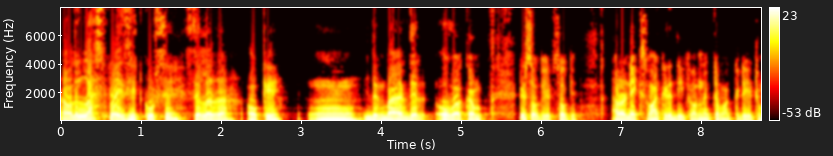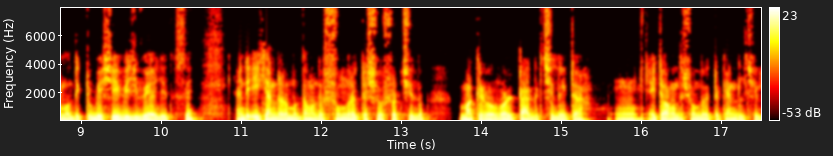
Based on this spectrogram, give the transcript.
আমাদের লাস্ট প্রাইস হিট করছে সেলাররা ওকে দেন বায়ারদের overcome it's okay it's okay আমরা নেক্সট মার্কেটে দেখি অন্য একটা মার্কেটে এটার মধ্যে একটু বেশি ভিজিবি হয়ে যেতেছে। অ্যান্ড এই ক্যান্ডেলের মধ্যে আমাদের সুন্দর একটা শিওর ছিল। মার্কেট ওভার টার্গেট ছিল এটা। এটাও আমাদের সুন্দর একটা ক্যান্ডেল ছিল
